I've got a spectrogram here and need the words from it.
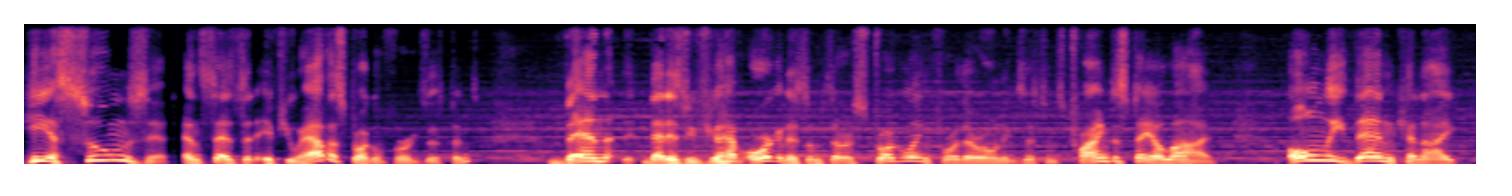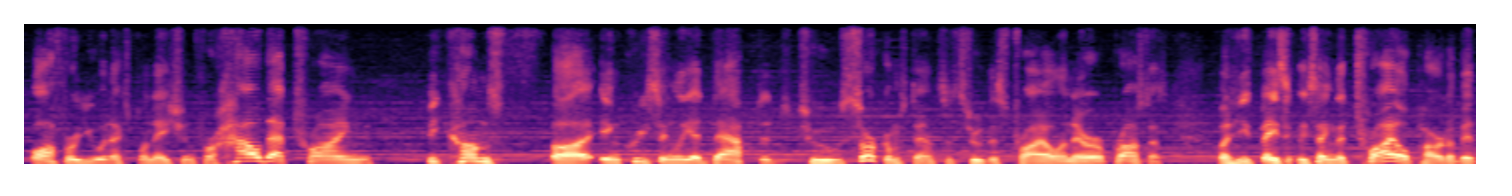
He assumes it and says that if you have a struggle for existence, then that is, if you have organisms that are struggling for their own existence, trying to stay alive, only then can I offer you an explanation for how that trying becomes uh, increasingly adapted to circumstances through this trial and error process. But he's basically saying the trial part of it,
